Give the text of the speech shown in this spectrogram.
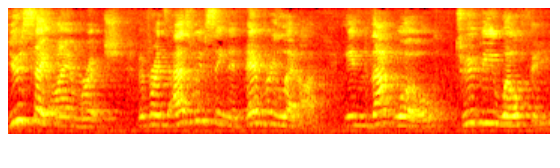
You say, I am rich. But, friends, as we've seen in every letter, in that world, to be wealthy,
